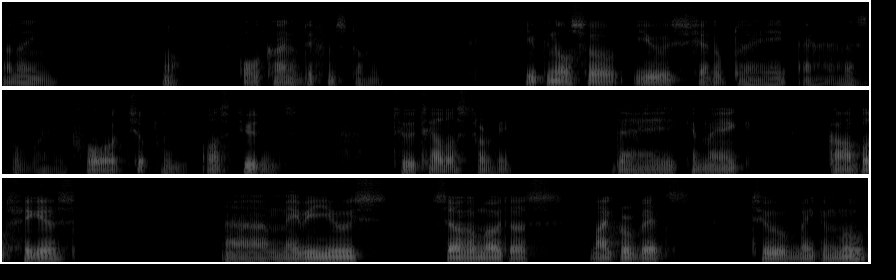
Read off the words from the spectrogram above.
telling well, all kind of different stories. You can also use shadow play as a way for children or students to tell a story. They can make cardboard figures, uh, maybe use servo motors, microbits to make a move.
